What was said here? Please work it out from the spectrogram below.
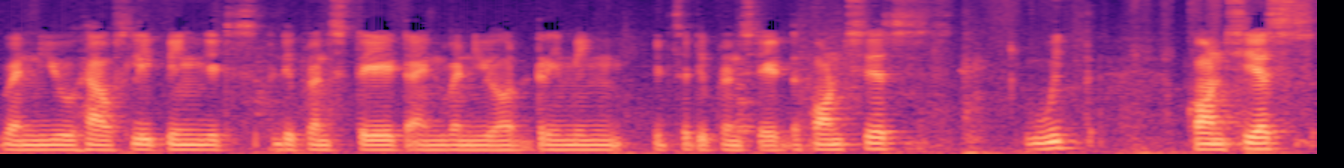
when you have sleeping, it's different state, and when you are dreaming, it's a different state. The conscious with conscious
